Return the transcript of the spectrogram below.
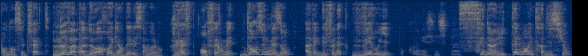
pendant cette fête, ne va pas dehors regarder les cerfs-volants. Reste enfermé dans une maison avec des fenêtres verrouillées. Pourquoi? Qu'est-ce qui se passe? C'est devenu tellement une tradition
